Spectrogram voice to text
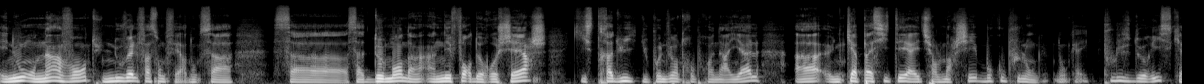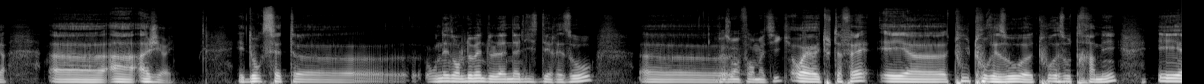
Et nous, on invente une nouvelle façon de faire. Donc ça, ça, ça demande un, un effort de recherche qui se traduit du point de vue entrepreneurial à une capacité à être sur le marché beaucoup plus longue, donc avec plus de risques à, à gérer. Et donc, cette, on est dans le domaine de l'analyse des réseaux. Euh, Réseau informatique Ouais, ouais, tout à fait. Et euh, tout, tout réseau, euh, tout réseau tramé. Et,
